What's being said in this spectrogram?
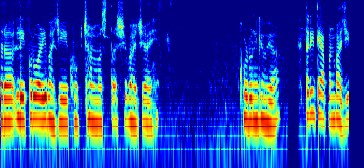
तर लेकरवाळी भाजी खूप छान मस्त अशी भाजी आहे. खोडून घेऊया. तर इथे आपण भाजी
